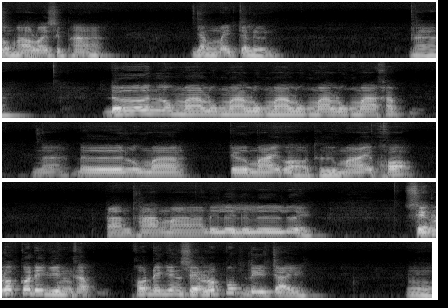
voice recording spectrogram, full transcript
สองพันห้าร้อยสิบห้ายังไม่เจริญนะเดินลงมาลงมาลงมาลงมาลงมาครับนะเดินลงมาเจอไม้ก็ถือไม้เคาะ ตามทางมาเรื่อยๆเรื่อยๆเรื่อยเสียงรถก็ได้ยินครับ พอได้ยินเสียงรถปุ๊บดีใจ อืม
